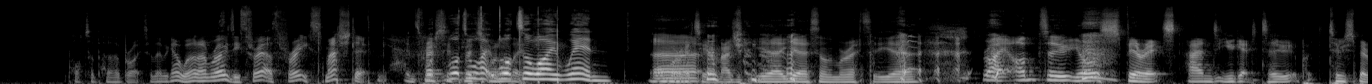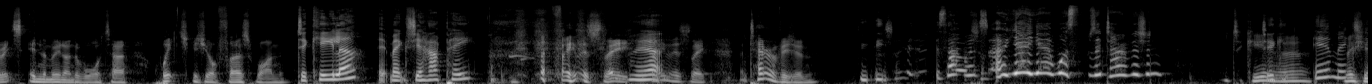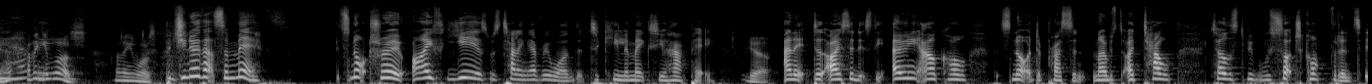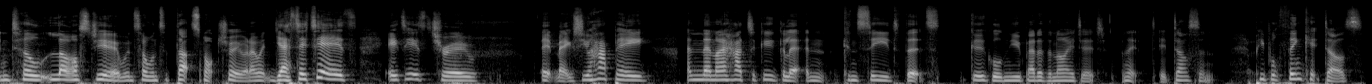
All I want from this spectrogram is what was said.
Potter Pirbright. So there we go. Well done, Rosie. Three out of three. Smashed it. What, Impressive what do I what do I win? More Uh, Moretti, I imagine. yeah, yeah, sounds Moretti. Yeah. right, on to your spirits, and you get to put two spirits in the moon underwater. Which is your first one? Tequila, it makes you happy. famously, Yeah. famously, uh, Terrorvision. Is that what? Oh yeah, yeah. It was was it Terrorvision? Tequila. Tequi- it makes you ha- I think it happy. was. I think it was. But you know that's a myth. It's not true. I for years was telling everyone that tequila makes you happy, Yeah. and it. I said it's the only alcohol that's not a depressant, and I was I tell tell this to people with such confidence until last year when someone said that's not true, and I went yes it is. It is true. It makes you happy, and then I had to Google it and concede that Google knew better than I did, and it it doesn't. People think it does,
